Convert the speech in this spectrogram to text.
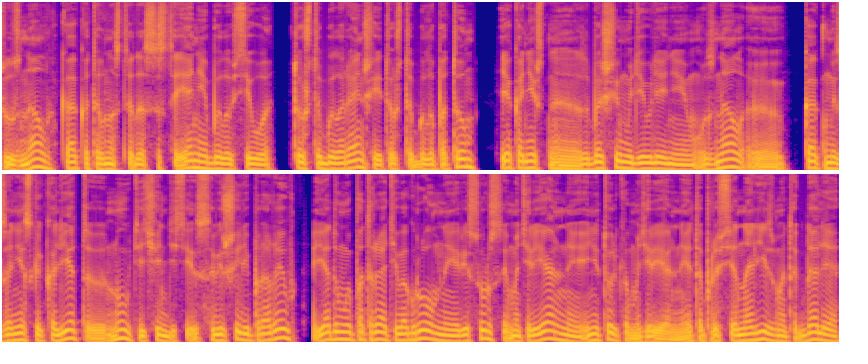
узнал, как это у нас тогда состояние было всего, то, что было раньше и то, что было потом, я, конечно, с большим удивлением узнал, э, как мы за несколько лет, э, ну, в течение 10 совершили прорыв. Я думаю, потратив огромные ресурсы материальные, и не только материальные, это профессионализм и так далее,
